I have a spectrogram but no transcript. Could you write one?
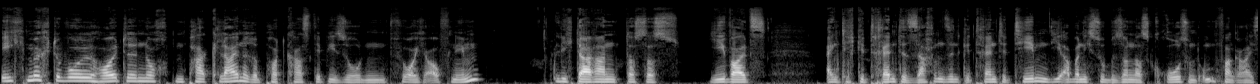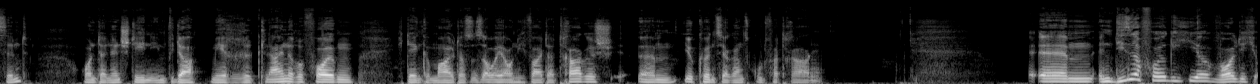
Ich möchte wohl heute noch ein paar kleinere Podcast-Episoden für euch aufnehmen. Liegt daran, dass das jeweils eigentlich getrennte Sachen sind, getrennte Themen, die aber nicht so besonders groß und umfangreich sind. Und dann entstehen eben wieder mehrere kleinere Folgen. Ich denke mal, das ist aber ja auch nicht weiter tragisch. Ähm, ihr könnt es ja ganz gut vertragen. Ähm, in dieser Folge hier wollte ich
